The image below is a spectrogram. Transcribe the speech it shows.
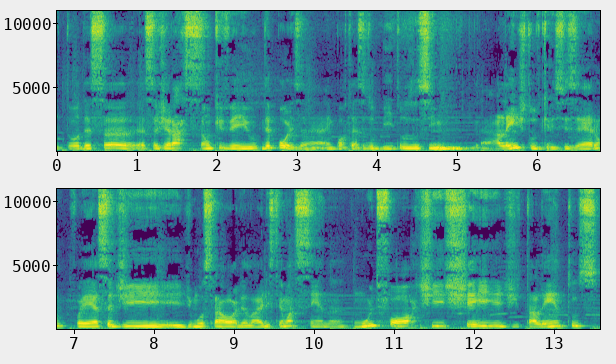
e toda essa, essa geração que veio depois. Né? A importância do Beatles, assim, além de tudo que eles fizeram, foi essa de, de mostrar, olha lá, eles têm uma cena muito forte, cheia de talentos,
